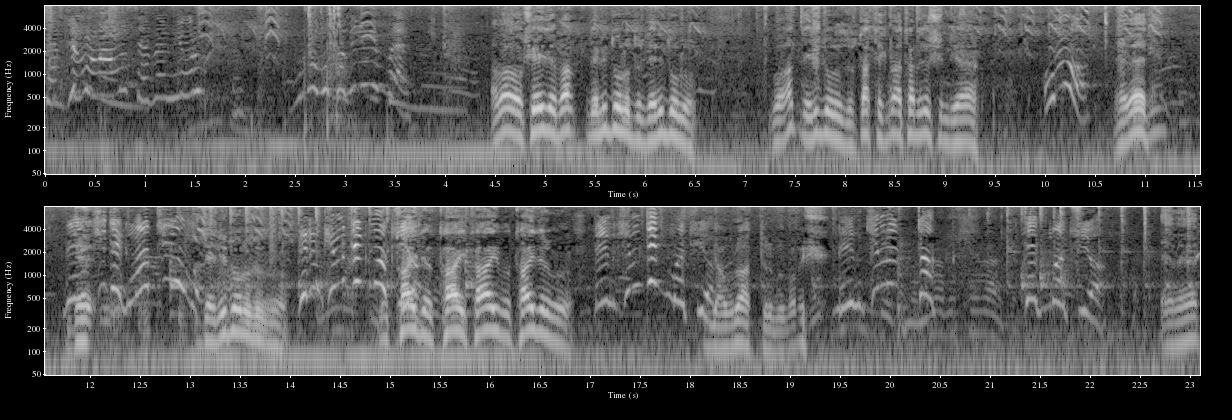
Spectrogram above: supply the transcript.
Seveceğim ama sevemiyorum. Buna bakabilirim ben. Ama o şey de bak deli doludur deli dolu. Bu at deli doludur. Tak tekme atabilir şimdi ya. O mu? Evet. Benimki tekme atıyor mu? Deli doludur bu. Benimki Bu atıyor? taydır tay tay bu taydır bu. Benimki mi tekme atıyor? Yavru attır bu babiş. Benimki mi tak tekme atıyor? Evet.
